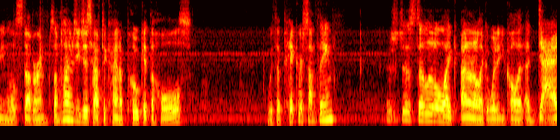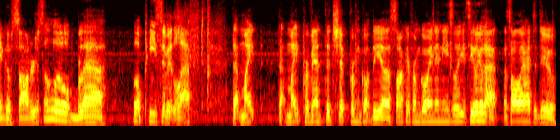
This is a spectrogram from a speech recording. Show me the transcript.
Being a little stubborn. Sometimes you just have to kind of poke at the holes with a pick or something. There's just a little like, I don't know, like what do you call it? A dag of solder, just a little blah, little piece of it left that might that might prevent the chip from go the uh, socket from going in easily. See, look at that. That's all I had to do.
